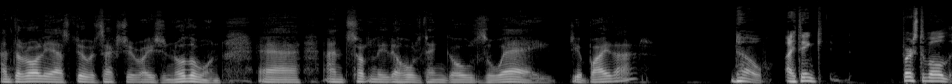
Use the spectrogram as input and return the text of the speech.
and that all he has to do is actually write another one, uh, and suddenly the whole thing goes away. Do you buy that? No, I think first of all,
